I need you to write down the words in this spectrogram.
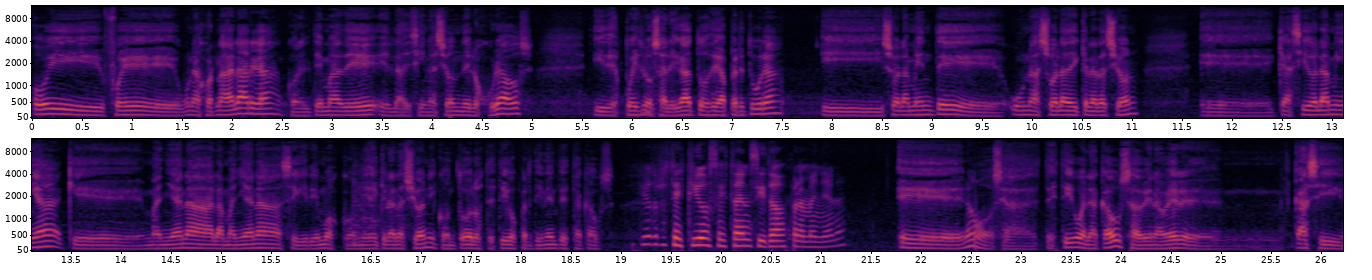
hoy fue una jornada larga con el tema de eh, la designación de los jurados y después los alegatos de apertura y solamente una sola declaración eh, que ha sido la mía, que mañana a la mañana seguiremos con mi declaración y con todos los testigos pertinentes de esta causa. ¿Qué otros testigos están citados para mañana? Eh, no, o sea, testigos en la causa ven a haber eh, casi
